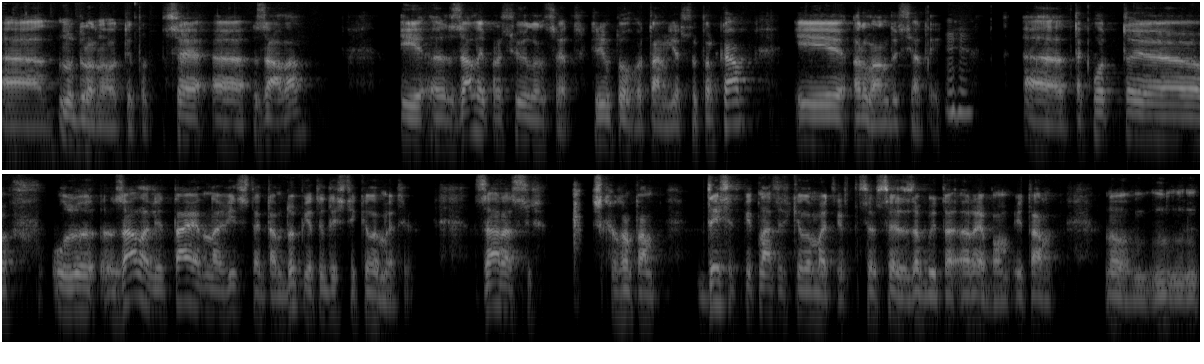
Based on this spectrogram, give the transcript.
е, ну, дронового типу. Це зала, і е, зали працює ланцет. Крім того, там є Суперкам і Орлан 10. Угу. Так от е, у зала літає на відстань там до 50 кілометрів. Зараз, скажімо, там 10-15 кілометрів це все забито ребом, і там ну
